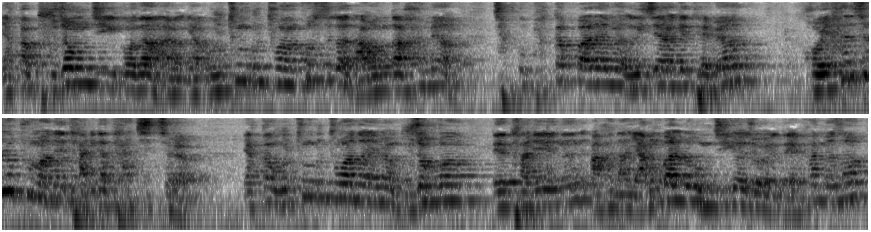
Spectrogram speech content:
약간 부정지거나 아, 그냥 울퉁불퉁한 코스가 나온다 하면 자꾸 바깥발에만 의지하게 되면 거의 한 슬로프 만에 다리가 다 지쳐요. 약간 울퉁불퉁하다 하면 무조건 내 다리는 아 나 양발로 움직여줘야 돼 하면서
